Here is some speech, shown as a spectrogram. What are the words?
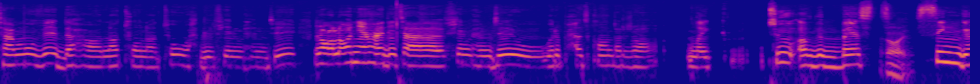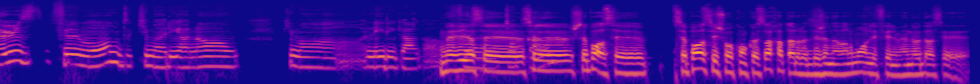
تاع movie داها ناتو ناتو واحد الفيلم هندي. الأغنية هادي تاع فيلم هندي وربحت جونغ like two of the best oui singers في ال monde. كيما ريانا كيما ليدي غاغا mais هي c'est c'est je pas c'est c'est pas c'est choquant que ça خاطر دي généralement les films هنودا c'est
